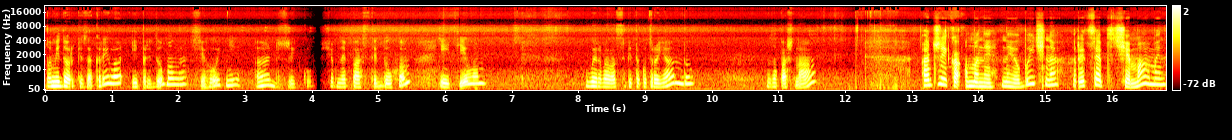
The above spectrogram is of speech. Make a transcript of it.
Помідорки закрила і придумала сьогодні аджику. Щоб не пасти духом і тілом. Вирвала собі таку троянду, запашна. Аджика у мене необична, рецепт ще мамин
